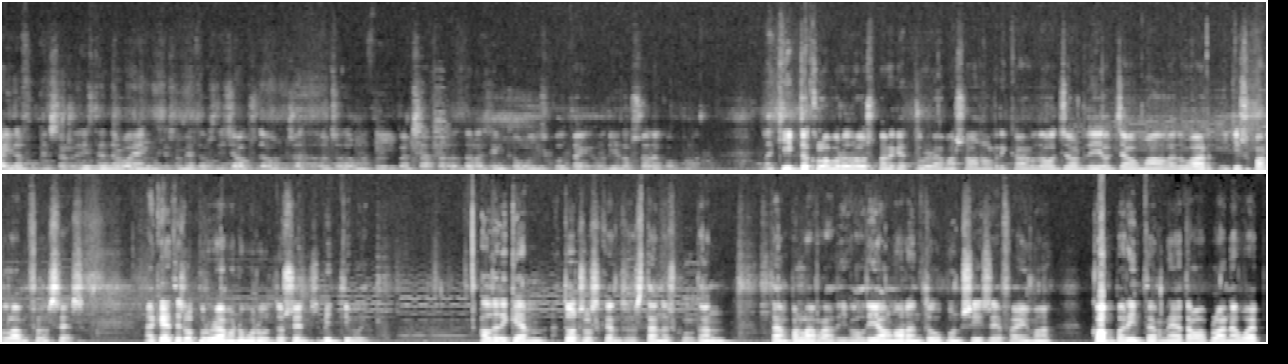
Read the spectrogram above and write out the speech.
Espai de foment sardanista andreuenc que s'emet els dijous de 11 a 12 del matí i pensat per a tota la gent que vulgui escoltar i gaudir del so de copla. L'equip de col·laboradors per a aquest programa són el Ricardo, el Jordi, el Jaume, l'Eduard i qui us parla en Francesc. Aquest és el programa número 228. El dediquem a tots els que ens estan escoltant, tant per la ràdio, al dial 91.6 FM, com per internet a la plana web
